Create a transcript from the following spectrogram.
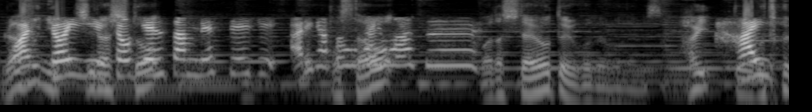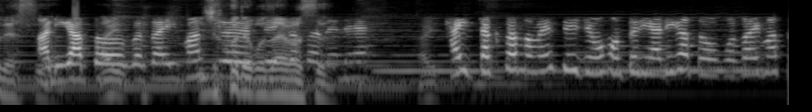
ラフにチラシと証券さんメッセージありがとうございます。私だよということでございます。はい、はい、ということです。ありがとうございます。はい、以上でございます。はい、はい、たくさんのメッセージも本当にありがとうございます。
